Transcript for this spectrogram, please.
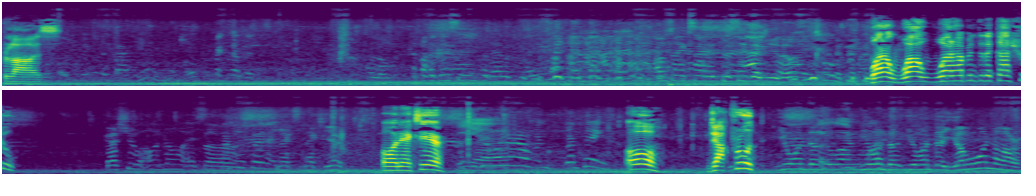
blast. I'm so excited to see them, you know. What what what happened to the cashew? Cashew, oh no, uh, next next year. Oh next year. Yeah. One, one, one thing. Oh jackfruit. You want the you want, the you want the young one or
